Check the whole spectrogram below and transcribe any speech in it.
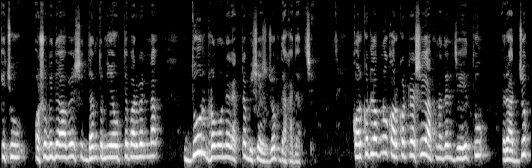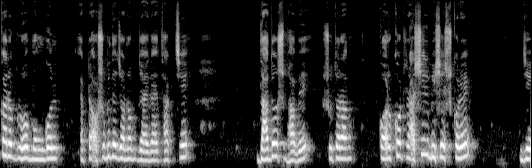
কিছু অসুবিধা হবে, সিদ্ধান্ত নিয়ে উঠতে পারবেন না। দূর ভ্রমণের একটা বিশেষ যোগ দেখা যাচ্ছে। কর্কট লগ্ন, কর্কট রাশি আপনাদের যেহেতু রাজ্যকারক গ্রহ মঙ্গল একটা অসুবিধাজনক জায়গায় থাকছে। দ্বাদশভাবে সুতরাং কর্কট রাশির বিশেষ করে যে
